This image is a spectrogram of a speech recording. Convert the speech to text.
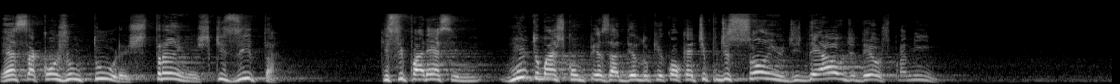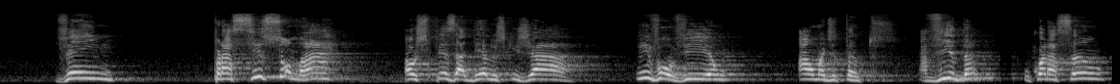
essa conjuntura estranha, esquisita, que se parece muito mais com um pesadelo do que qualquer tipo de sonho, de ideal de Deus para mim, vem para se somar aos pesadelos que já envolviam a alma de tantos, a vida, o coração,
